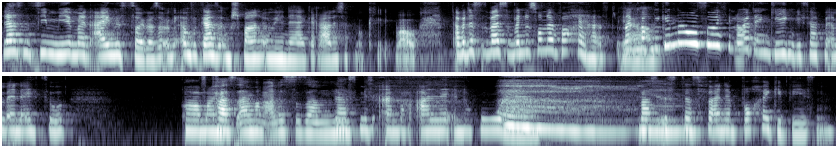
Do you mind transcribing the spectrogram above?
lassen Sie mir mein eigenes Zeug, also irgendwie ganz entspannt irgendwie hinterher gerade. Ich dachte, okay, wow. Aber das ist, weißt du, wenn du so eine Woche hast, und dann ja. kommen dir genau solche Leute entgegen. Ich dachte mir am Ende echt so, oh Mann, passt einfach alles zusammen. Ne? Lass mich einfach alle in Ruhe. Was ist das für eine Woche gewesen?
